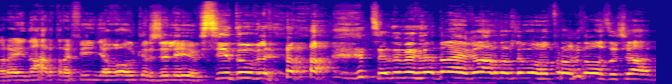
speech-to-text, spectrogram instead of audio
Рейнард, Рафіння, Волкер, Желів. Всі дублі. Це не виглядає гарно для мого прогнозу, чат.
